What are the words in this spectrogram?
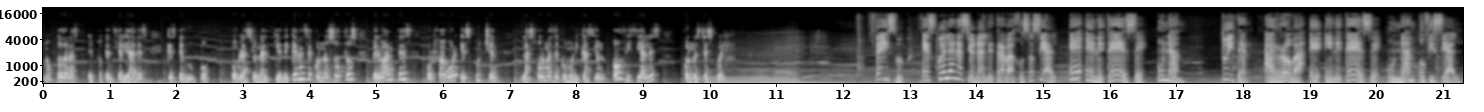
¿no? Todas las eh, potencialidades que este grupo poblacional tiene. Quédense con nosotros, pero antes, por favor, escuchen las formas de comunicación oficiales con nuestra escuela. Facebook, Escuela Nacional de Trabajo Social, ENTS, UNAM. Twitter, arroba ENTS UNAM Oficial.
